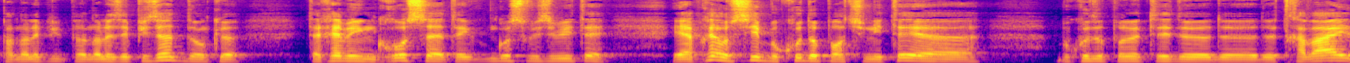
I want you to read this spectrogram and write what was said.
pendant, les, épisodes, donc euh, tu as quand même une grosse, une grosse visibilité. Et après aussi beaucoup d'opportunités, beaucoup d'opportunités de, de, de, travail,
